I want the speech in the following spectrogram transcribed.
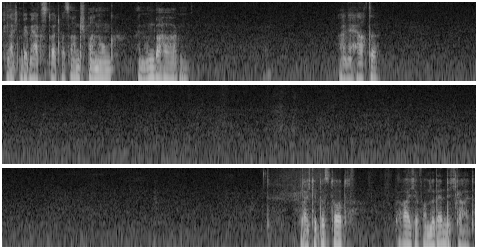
Vielleicht bemerkst du etwas Anspannung, ein Unbehagen, eine Härte. Vielleicht gibt es dort Bereiche von Lebendigkeit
